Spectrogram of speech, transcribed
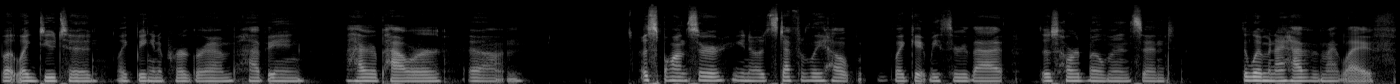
but like due to like being in a program, having a higher power um, a sponsor, you know, it's definitely helped like get me through that those hard moments and the women I have in my life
